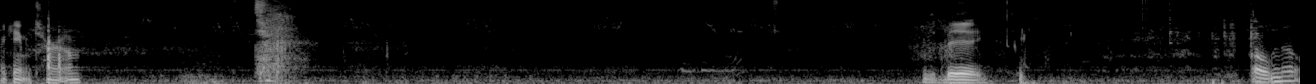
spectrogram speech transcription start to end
I can't even turn him. He's big. Oh no.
